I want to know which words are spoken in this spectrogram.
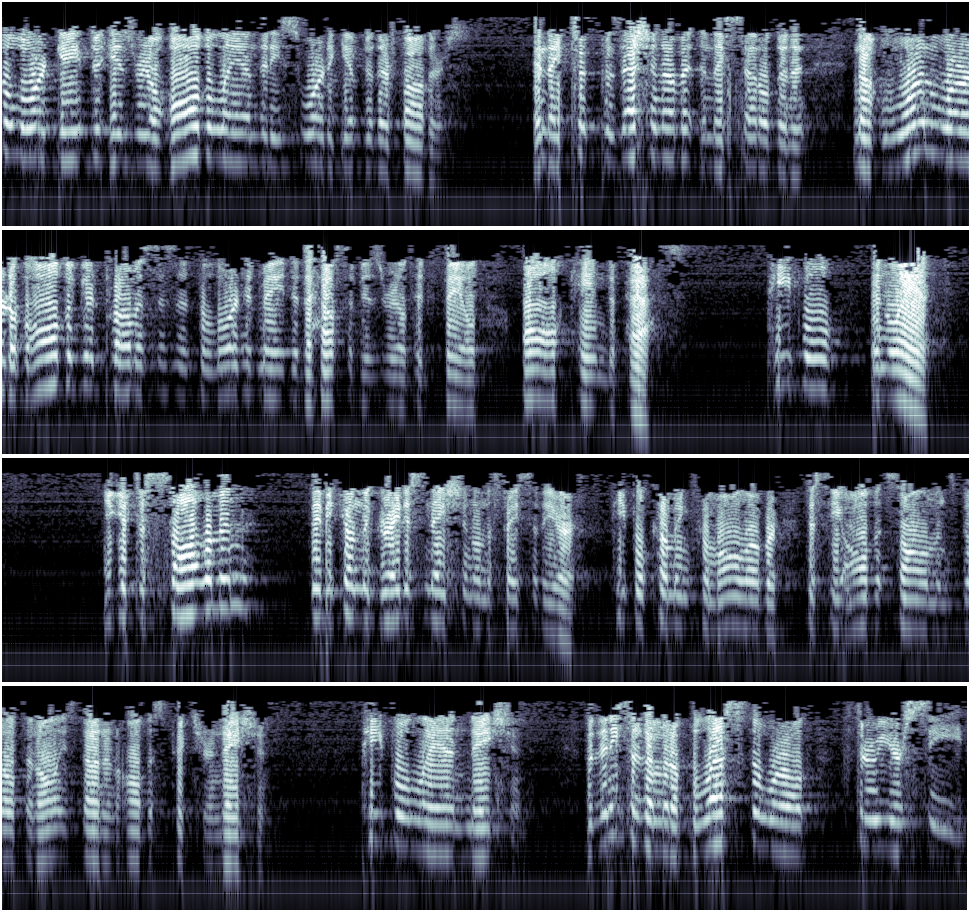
the Lord gave to Israel all the land that he swore to give to their fathers. And they took possession of it and they settled in it. Not one word of all the good promises that the Lord had made to the house of Israel had failed. All came to pass. People and land. You get to Solomon, they become the greatest nation on the face of the earth. People coming from all over to see all that Solomon's built and all he's done and all this picture nation. People, land, nation. But then he says, I'm going to bless the world through your seed,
